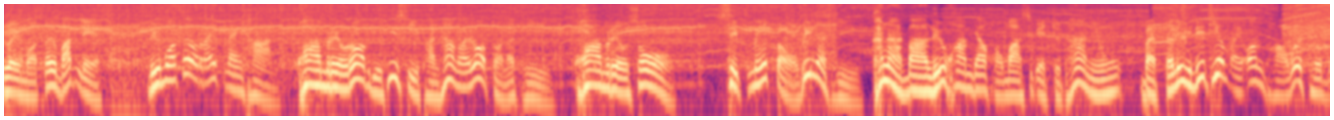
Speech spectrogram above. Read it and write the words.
ด้วยมอเตอร์บัตเลส หรือมอเตอร์ไร้แปลงถ่าน ความเร็วรอบอยู่ที่ 4,500 รอบต่อนาที ความเร็วโซ่ 10 เมตรต่อวินาที ขนาดบาร์หรือความยาวของบาร์ 11.5 นิ้ว แบตเตอรี่ลิเธียมไอออนพาวเวอร์เทอร์โบ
